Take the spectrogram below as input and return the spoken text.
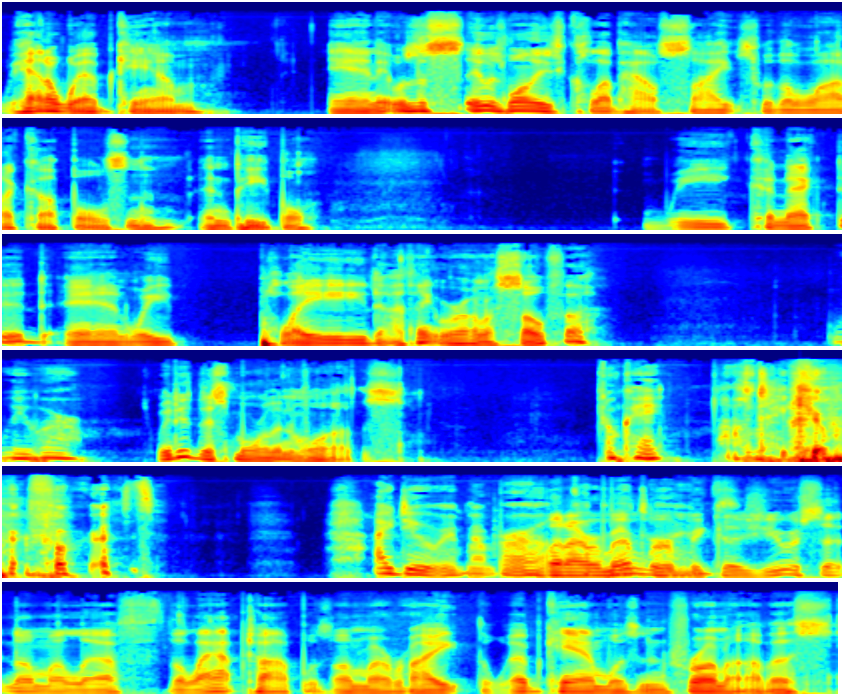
We had a webcam, and it was a, it was one of these clubhouse sites with a lot of couples and and people. We connected and we played. I think we're on a sofa. We were. We did this more than once. Okay. I'll take your word for it. I do remember. But I remember because you were sitting on my left, the laptop was on my right, the webcam was in front of us,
